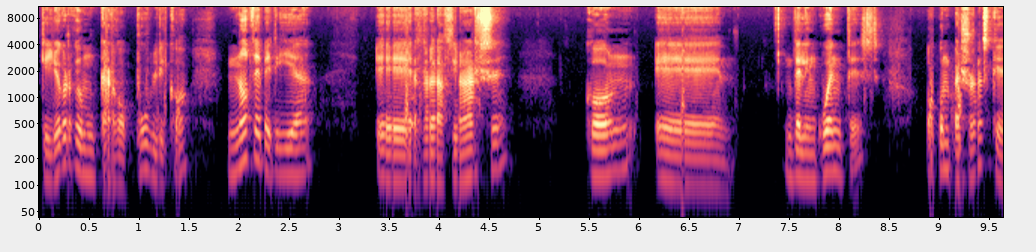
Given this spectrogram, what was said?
que yo creo que un cargo público no debería eh, relacionarse con eh, delincuentes o con personas que,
